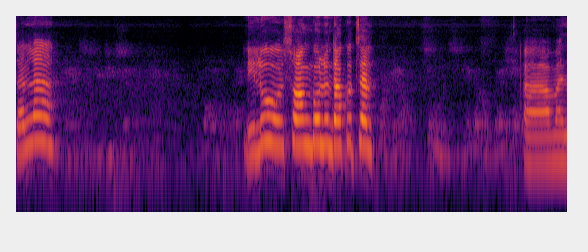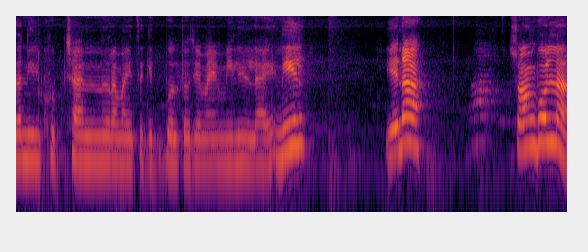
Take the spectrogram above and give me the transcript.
चल ना. नीलू सॉन्ग बोलून दाखव चल. माझा नील खूप छान रमायचं गीत बोलतो जे मै- मी लिहिलेलं आहे. नील ये ना. सॉन्ग बोल ना.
